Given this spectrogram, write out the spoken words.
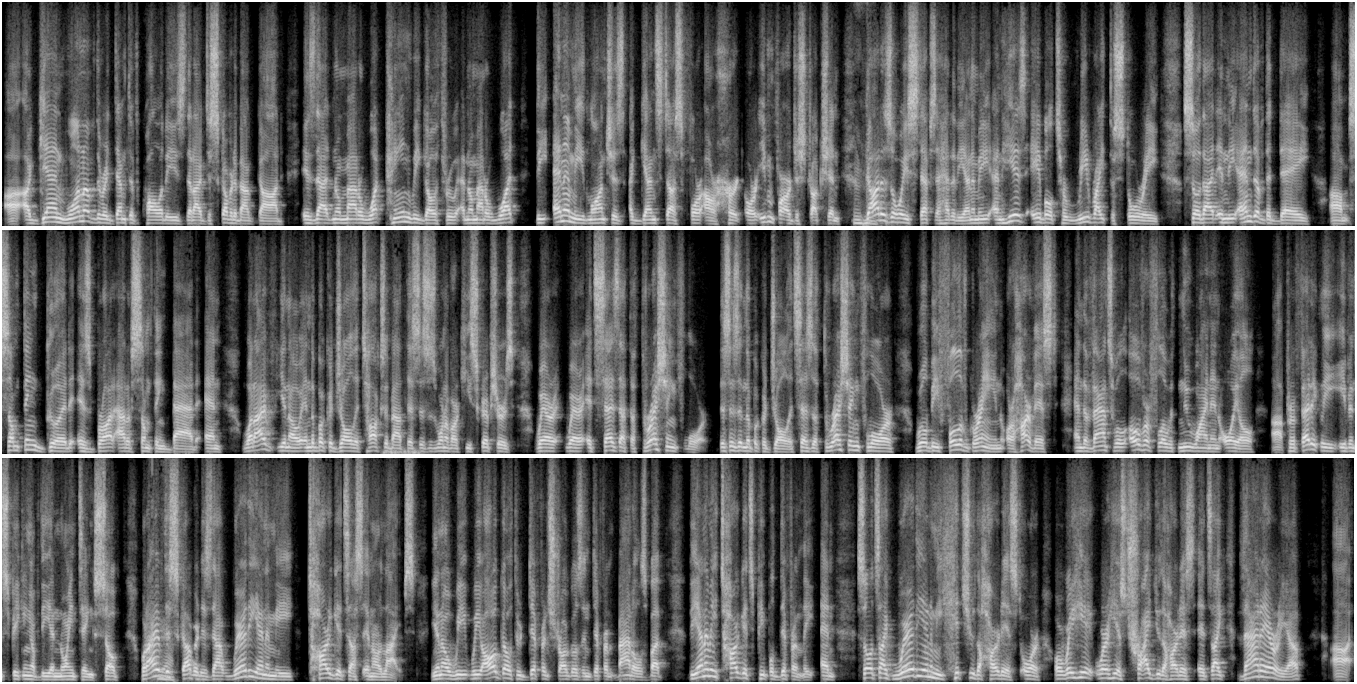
uh, again, one of the redemptive qualities that I've discovered about God is that no matter what pain we go through and no matter what the enemy launches against us for our hurt or even for our destruction, mm-hmm. God is always steps ahead of the enemy and he is able to rewrite the story so that in the end of the day, um, something good is brought out of something bad. And what I've, you know, in the book of Joel, it talks about this. This is one of our key scriptures where where it says that the threshing floor. This is in the book of Joel. It says the threshing floor will be full of grain or harvest, and the vats will overflow with new wine and oil. Uh, prophetically, even speaking of the anointing. So, what I have yeah. discovered is that where the enemy targets us in our lives, you know, we we all go through different struggles and different battles, but the enemy targets people differently. And so it's like where the enemy hits you the hardest or or where he where he has tried you the hardest, it's like that area uh,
